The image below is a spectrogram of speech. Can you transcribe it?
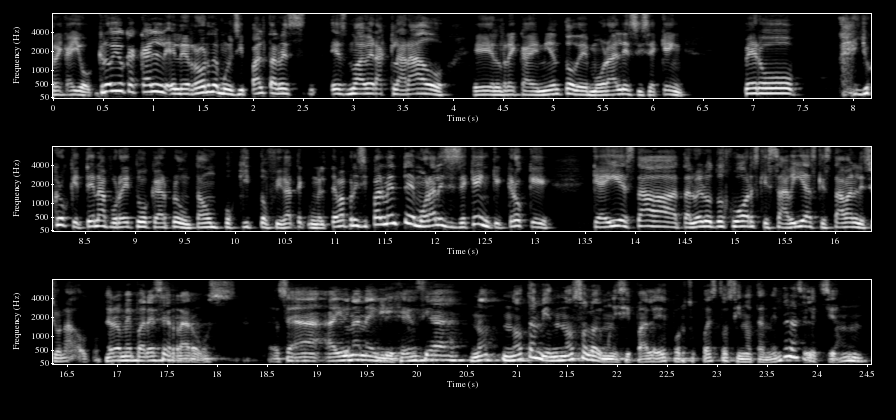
recayó. Creo yo que acá el, error de Municipal tal vez es no haber aclarado el recaimiento de Morales y Sequén, pero yo creo que Tena por ahí tuvo que haber preguntado un poquito, fíjate, con el tema principalmente Morales y Sequén, que creo que, que ahí estaba tal vez los dos jugadores que sabías que estaban lesionados. Pero me parece raro. O sea, hay una negligencia, no, no también, no solo de Municipal, eh, por supuesto, sino también de la selección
